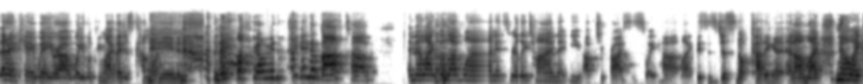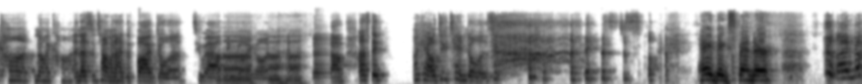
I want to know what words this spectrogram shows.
they don't care where you're at, what you're looking like, they just come on in. And, and they're like, I'm in, in the bathtub and they're like, beloved one, it's really time that you upped your prices, sweetheart. Like this is just not cutting it. And I'm like, no, I can't. No, I can't. And that's the time when I had the five dollar two hour uh, thing going on. Uh-huh. And, um, I said, okay, I'll do ten dollars. it's just like, hey, big spender. I know.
